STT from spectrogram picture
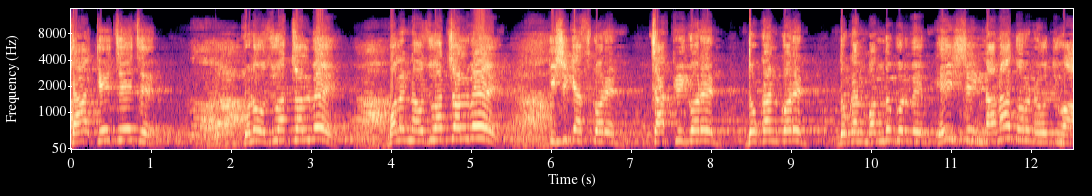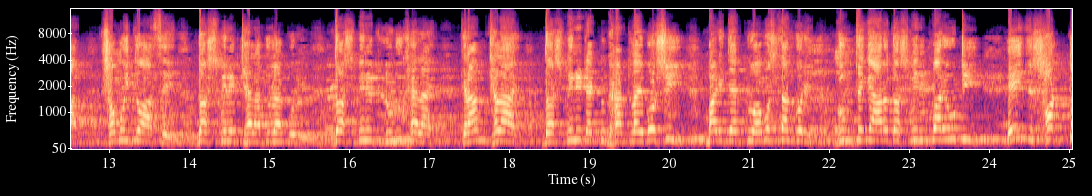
কা- কে চেয়েছেন? কোনো অজুহাত চলবে? বলেন না অজুহাত চলবে? কৃষিকাজ করেন চাকরি করেন দোকান করেন, দোকান বন্ধ করবেন, এই সেই নানা ধরনের অজুহাত। সময় তো আছে, দশ মিনিট খেলাধুলা করি, দশ মিনিট লুডু খেলায় ক্রাম খেলায় দশ মিনিট একটু ঘাটলায় বসি, বাড়িতে একটু অবস্থান করি, ঘুম থেকে আরও দশ মিনিট পরে উঠি। এই যে শর্ত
